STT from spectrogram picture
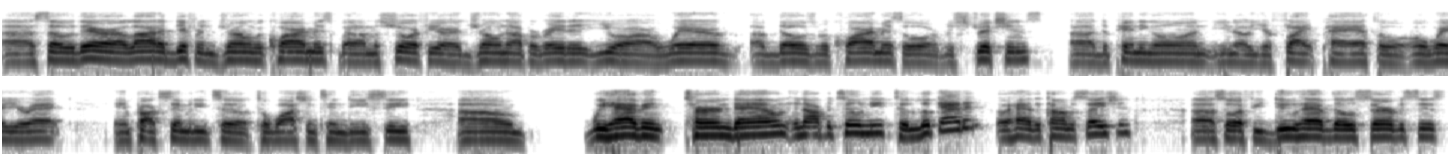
uh, so there are a lot of different drone requirements. But I'm sure if you're a drone operator, you are aware of, of those requirements or restrictions, uh, depending on you know your flight path or, or where you're at in proximity to to Washington DC. Um, we haven't turned down an opportunity to look at it or have the conversation. Uh, so if you do have those services,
